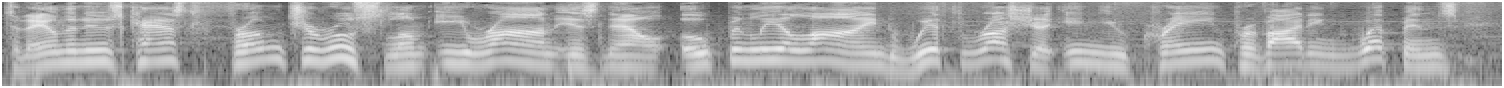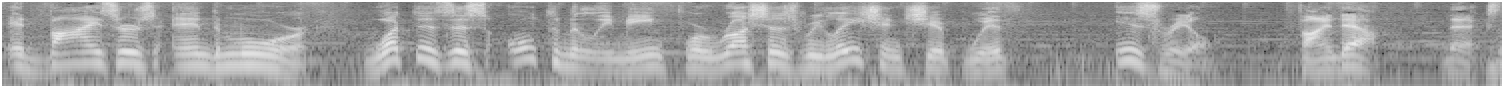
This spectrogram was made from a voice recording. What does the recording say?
Today on the newscast from Jerusalem, Iran is now openly aligned with Russia in Ukraine, providing weapons, advisors, and more. What does this ultimately mean for Russia's relationship with Israel? Find out next.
